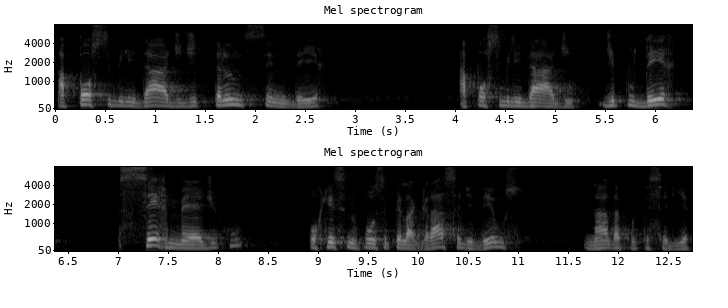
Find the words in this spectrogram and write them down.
a possibilidade de transcender a possibilidade de poder ser médico, porque se não fosse pela graça de Deus, nada aconteceria.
